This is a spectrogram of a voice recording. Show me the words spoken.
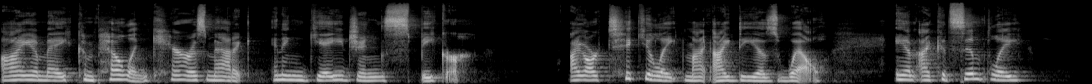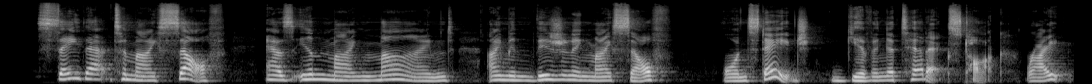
I am a compelling, charismatic, and engaging speaker. I articulate my ideas well. And I could simply say that to myself as in my mind, I'm envisioning myself on stage giving a TEDx talk, right?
